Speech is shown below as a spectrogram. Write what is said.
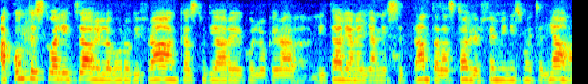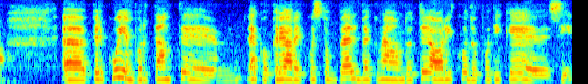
a, contestualizzare il lavoro di Franca, a studiare quello che era l'Italia negli anni 70, la storia del femminismo italiano. Eh, per cui è importante ecco, creare questo bel background teorico, dopodiché sì,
